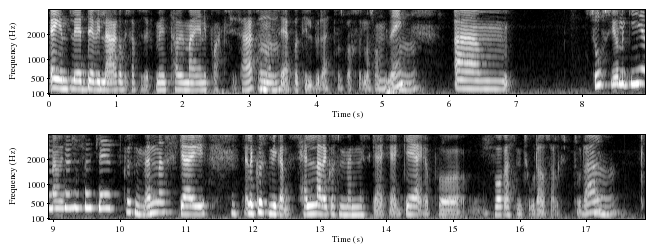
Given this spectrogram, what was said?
egentlig det vi lærer i samfunnsøkonomi, tar vi mer inn i praksis her, som å Mhm. se på tilbud og etterspørsel og sånne ting. Mm. Ehm, Sosiologien har vi kanskje sett litt. Hvordan mennesker Eller hvordan vi kan selge det, hvordan mennesker reagerer på våre metoder og salgsmetoder. Mm.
